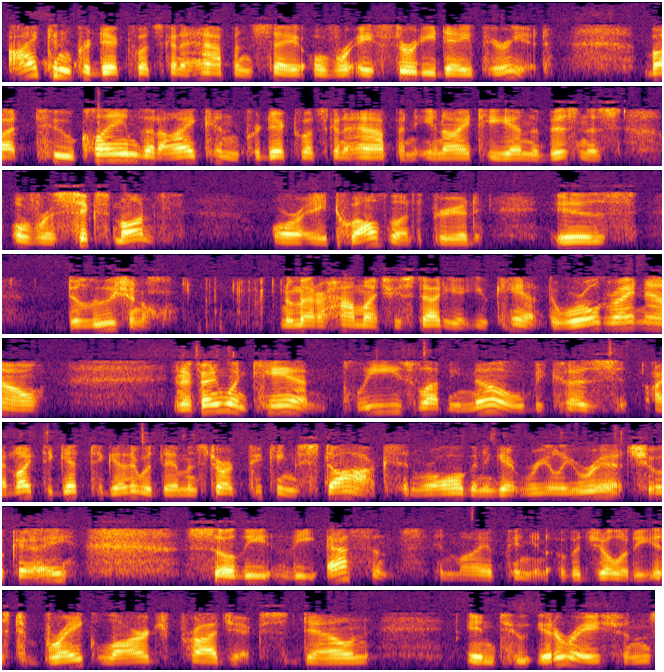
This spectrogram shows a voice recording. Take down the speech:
I can predict what's going to happen, say, over a 30 day period. But to claim that I can predict what's going to happen in IT and the business over a six month or a 12 month period is delusional. No matter how much you study it, you can't. The world right now, and if anyone can, please let me know because I'd like to get together with them and start picking stocks and we're all going to get really rich, okay? So the, the essence, in my opinion, of agility is to break large projects down into iterations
